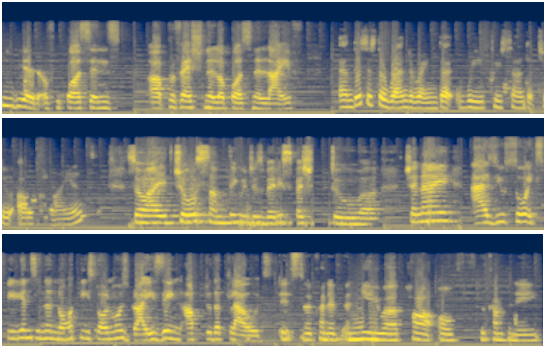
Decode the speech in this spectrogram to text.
period of a person's uh, professional or personal life. And this is the rendering that we presented to our clients. So I chose something which is very special to uh, Chennai. As you saw experience in the Northeast almost rising up to the clouds. It's a kind of a newer part of the company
